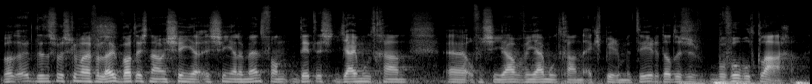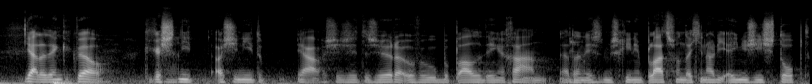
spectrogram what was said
Wat, eh, dit is misschien wel even leuk. Wat is nou een, signa- een signalement van dit is, jij moet gaan, eh, of een signaal van jij moet gaan experimenteren? Dat is dus bijvoorbeeld klagen. Ja, dat denk ik wel. Kijk, als je, Ja. niet, als je niet op... Ja, als je zit te zeuren over hoe bepaalde dingen gaan... Ja, dan is het misschien in plaats van dat je nou die energie stopt...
